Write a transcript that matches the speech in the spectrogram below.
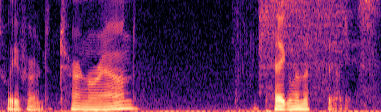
Just wait for him to turn around. Peg him in the face.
